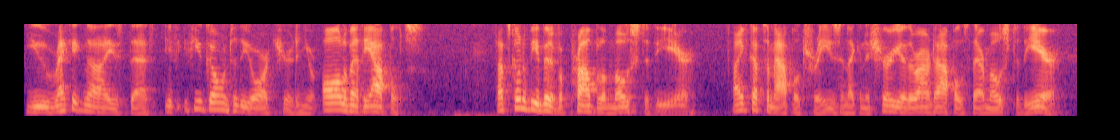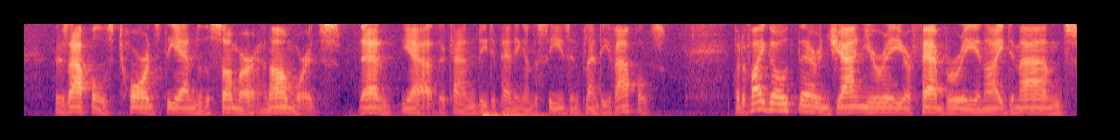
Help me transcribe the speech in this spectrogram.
you recognize that if, if you go into the orchard and you're all about the apples, that's going to be a bit of a problem most of the year. I've got some apple trees, and I can assure you there aren't apples there most of the year. There's apples towards the end of the summer and onwards then yeah, there can be, depending on the season, plenty of apples. But if I go out there in January or February and I demand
